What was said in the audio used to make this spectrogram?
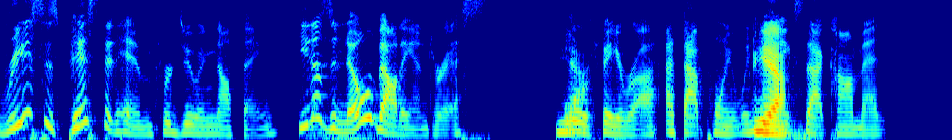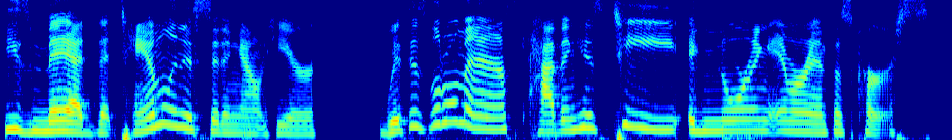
Rhys is pissed at him for doing nothing. He doesn't know about Andras Yeah. or Feyre at that point when he Yeah. makes that comment. He's mad that Tamlin is sitting out here with his little mask, having his tea, ignoring Amarantha's curse,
